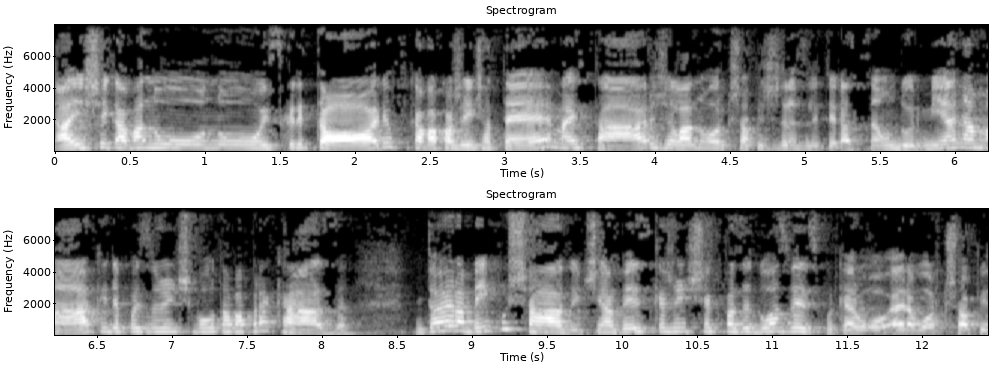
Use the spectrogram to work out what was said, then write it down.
aí chegava no, no escritório, ficava com a gente até mais tarde, lá no workshop de transliteração, dormia na maca e depois a gente voltava para casa. Então era bem puxado e tinha vezes que a gente tinha que fazer duas vezes, porque era, era workshop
